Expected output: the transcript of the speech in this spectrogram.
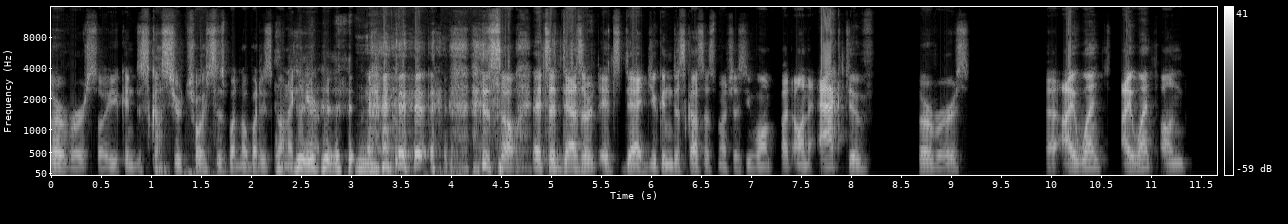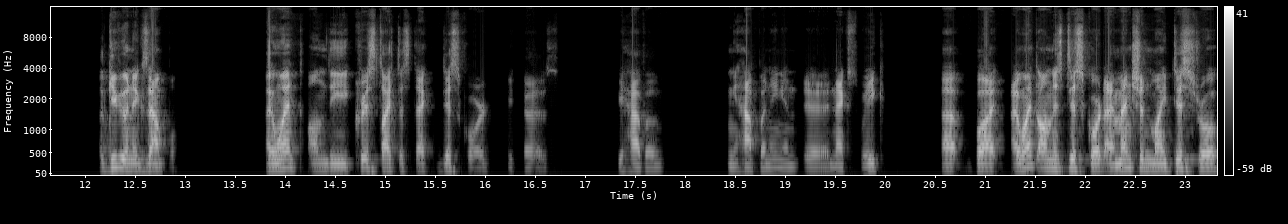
server, so you can discuss your choices, but nobody's gonna care. so it's a desert it's dead you can discuss as much as you want but on active servers uh, i went i went on i'll give you an example i went on the chris titus tech discord because we have a thing happening in, uh, next week uh, but i went on his discord i mentioned my distro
